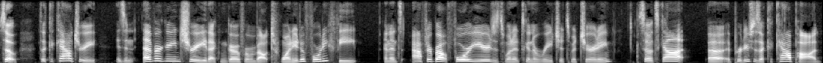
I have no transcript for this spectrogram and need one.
So the cacao tree is an evergreen tree that can grow from about 20 to 40 feet, and it's after about four years it's when it's going to reach its maturity. So it's got uh, it produces a cacao pod,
